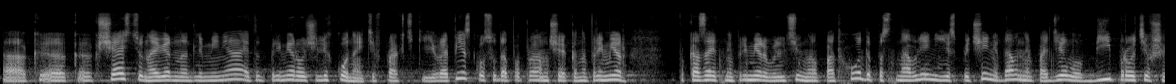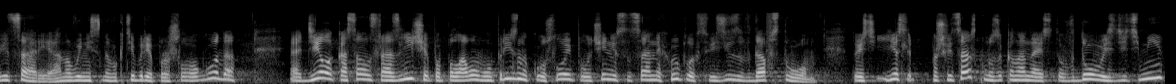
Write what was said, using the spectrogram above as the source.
А, к, к, к счастью, наверное, для меня этот пример очень легко найти в практике Европейского суда по правам человека. Например, показательный пример эволютивного подхода – постановление ЕСПЧ, недавно по делу БИ против Швейцарии. Оно вынесено в октябре прошлого года. Э, дело касалось различия по половому признаку условий получения социальных выплат в связи с вдовством. То есть, если по швейцарскому законодательству вдовы с детьми,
